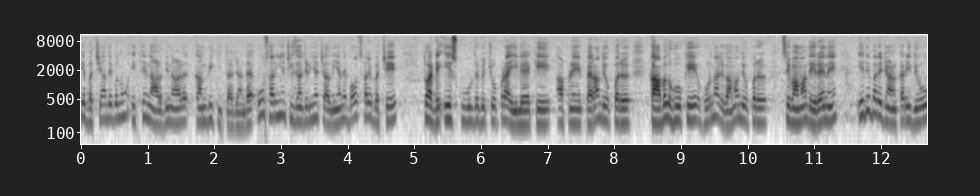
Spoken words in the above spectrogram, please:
ਕਿ ਬੱਚਿਆਂ ਦੇ ਵੱਲੋਂ ਇੱਥੇ ਨਾਲ ਦੀ ਨਾਲ ਕੰਮ ਵੀ ਕੀਤਾ ਜਾਂਦਾ ਹੈ। ਉਹ ਸਾਰੀਆਂ ਚੀਜ਼ਾਂ ਜਿਹੜੀਆਂ ਚੱਲਦੀਆਂ ਨੇ, ਬਹੁਤ ਸਾਰੇ ਬੱਚੇ ਤੁਹਾਡੇ ਇਸ ਸਕੂਲ ਦੇ ਵਿੱਚੋਂ ਪੜ੍ਹਾਈ ਲੈ ਕੇ ਆਪਣੇ ਪੈਰਾਂ ਦੇ ਉੱਪਰ ਕਾਬਲ ਹੋ ਕੇ ਹੋਰਨਾਂ ਜਗ੍ਹਾਵਾਂ ਦੇ ਉੱਪਰ ਸੇਵਾਵਾਂ ਦੇ ਰਹੇ ਨੇ। ਇਹਦੇ ਬਾਰੇ ਜਾਣਕਾਰੀ ਦਿਓ,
